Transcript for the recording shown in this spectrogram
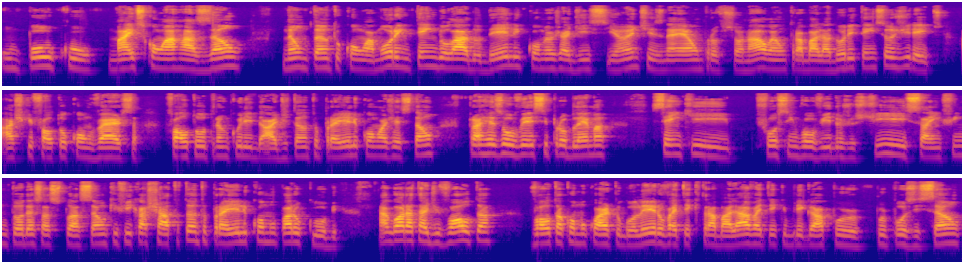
um pouco mais com a razão, não tanto com o amor. Entendo o lado dele, como eu já disse antes, né? É um profissional, é um trabalhador e tem seus direitos. Acho que faltou conversa, faltou tranquilidade, tanto para ele como a gestão, para resolver esse problema sem que fosse envolvido justiça, enfim, toda essa situação que fica chato tanto para ele como para o clube. Agora está de volta, volta como quarto goleiro, vai ter que trabalhar, vai ter que brigar por, por posição,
